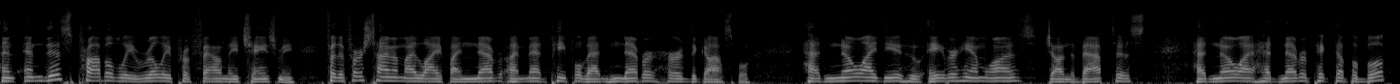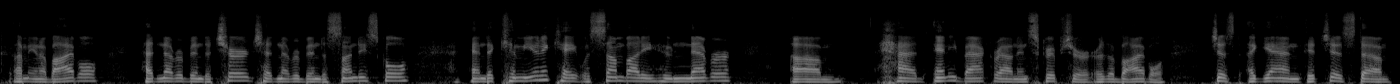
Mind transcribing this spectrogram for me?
and, and this probably really profoundly changed me. For the first time in my life, I never I met people that never heard the gospel, had no idea who Abraham was, John the Baptist, had no I had never picked up a book, I mean a Bible, had never been to church, had never been to Sunday school, and to communicate with somebody who never um, had any background in Scripture or the Bible, just again, it just um,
